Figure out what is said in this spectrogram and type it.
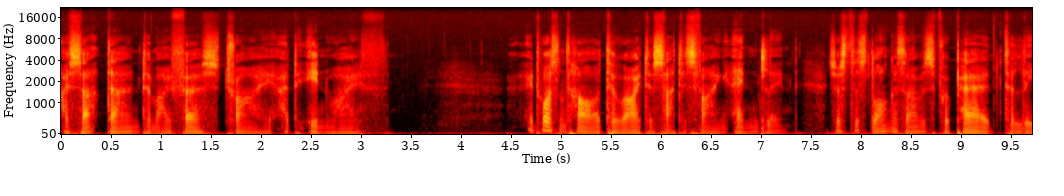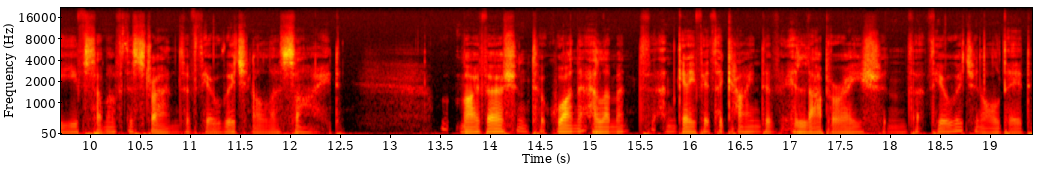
I sat down to my first try at Unwaith. It wasn't hard to write a satisfying Englyn, just as long as I was prepared to leave some of the strands of the original aside. My version took one element and gave it the kind of elaboration that the original did,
